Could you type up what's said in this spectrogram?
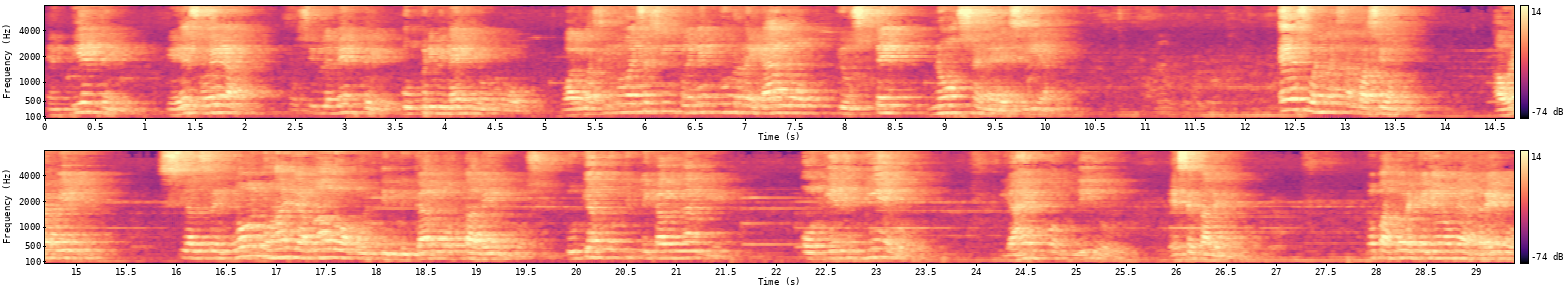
entienden que eso era posiblemente un privilegio o, o, algo así. No, eso es simplemente un regalo que usted no se merecía. Eso es la salvación. Ahora bien, si el Señor nos ha llamado a multiplicar los talentos, tú te has multiplicado en alguien o tienes miedo y has escondido ese talento. No, pastor, es que yo no me atrevo.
